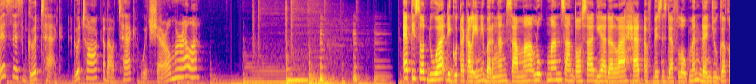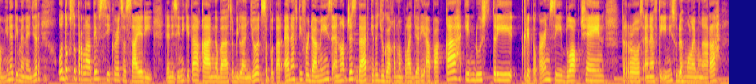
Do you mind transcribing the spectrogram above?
This is Good Tech, good talk about tech with Cheryl Morella. Episode 2 di Tech kali ini barengan sama Lukman Santosa. Dia adalah Head of Business Development dan juga Community Manager untuk Superlative Secret Society. Dan di sini kita akan ngebahas lebih lanjut seputar NFT for Dummies and not just that, kita juga akan mempelajari apakah industri cryptocurrency, blockchain, terus NFT ini sudah mulai mengarah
